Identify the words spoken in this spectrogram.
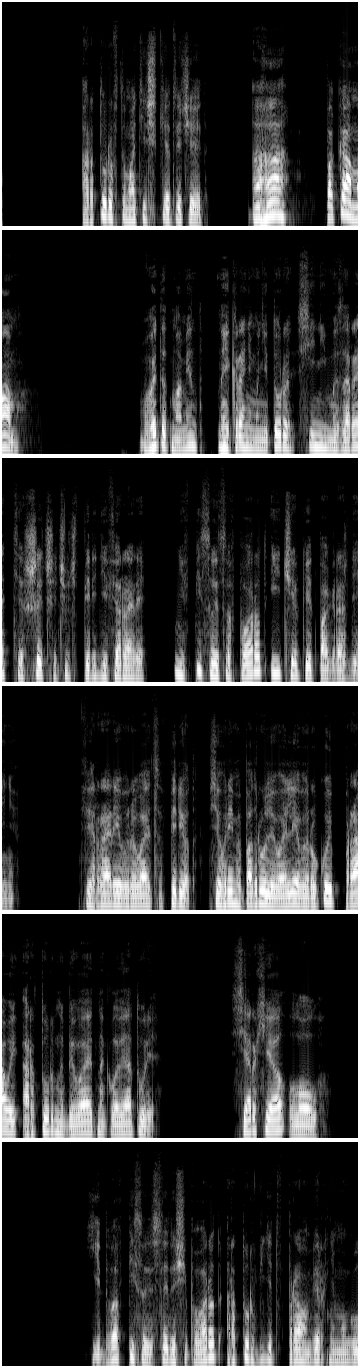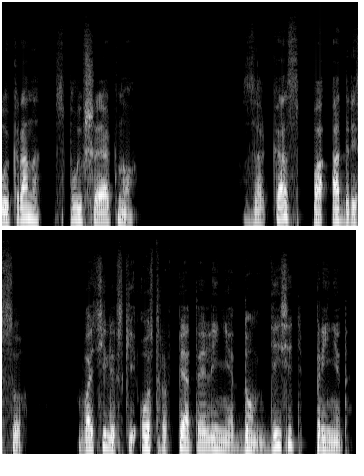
Артур автоматически отвечает. «Ага, пока, мам». В этот момент на экране монитора синий Мазератти, шедший чуть впереди Феррари, не вписывается в поворот и чиркает по ограждению. Феррари вырывается вперед. Все время подруливая левой рукой, правый Артур набивает на клавиатуре. Серхио Лол. Едва вписываясь в следующий поворот, Артур видит в правом верхнем углу экрана всплывшее окно. Заказ по адресу Васильевский остров, пятая линия, дом 10, принят.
